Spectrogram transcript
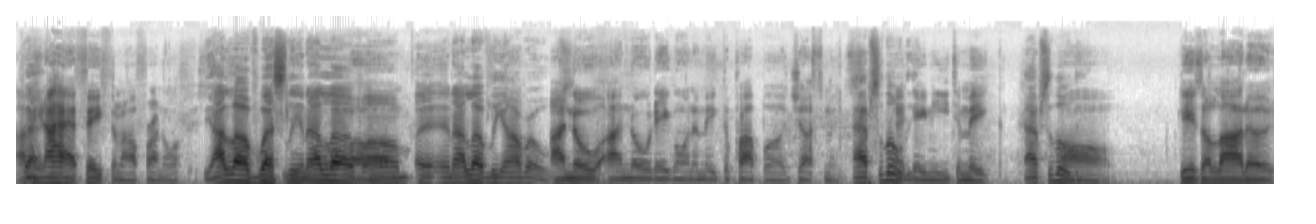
I Facts. mean, I have faith in our front office. Yeah, I love Wesley You and I love um, um, and I love Leon Rose. I know, I know they're going to make the proper adjustments. Absolutely. That they need to make. Absolutely. Um, there's a lot of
